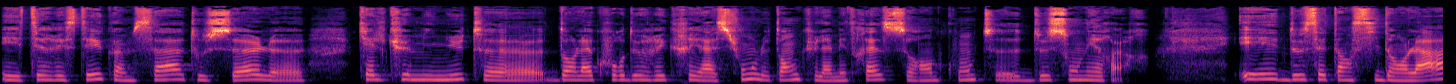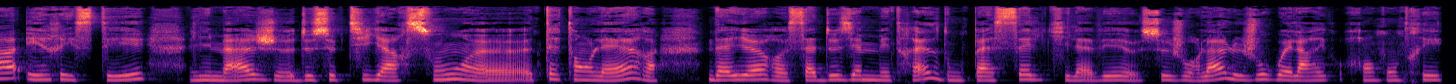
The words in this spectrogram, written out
et était resté comme ça, tout seul, euh, quelques minutes euh, dans la cour de récréation, le temps que la maîtresse se rende compte euh, de son erreur. Et de cet incident-là est restée l'image de ce petit garçon euh, tête en l'air. D'ailleurs, sa deuxième maîtresse, donc pas celle qu'il avait euh, ce jour-là, le jour où elle a rencontré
